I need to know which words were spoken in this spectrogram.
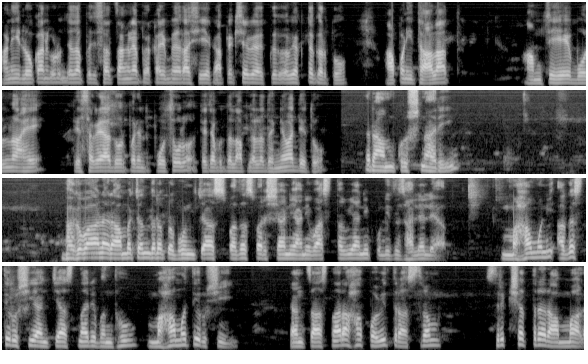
आणि लोकांकडून त्याचा प्रतिसाद चांगल्या प्रकारे मिळेल अशी एक अपेक्षा व्यक्त व्यक्त करतो. आपण इथं आलात. आमचे हे बोलणं आहे. ते सगळ्या दूरपर्यंत पोचवलं त्याच्याबद्दल आपल्याला धन्यवाद देतो. रामकृष्ण हरी. भगवान रामचंद्र प्रभूंच्या पदस्पर्शाने आणि वास्तव्याने पुनीत झालेल्या महामुनी अगस्त्य ऋषी यांचे असणारे बंधू महामती ऋषी यांचा असणारा हा पवित्र आश्रम श्रीक्षेत्र राममाळ.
